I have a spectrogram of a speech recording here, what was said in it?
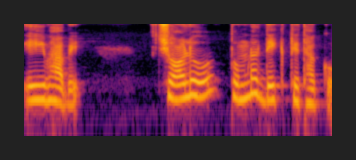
এইভাবে। চলো, তোমরা দেখতে থাকো।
